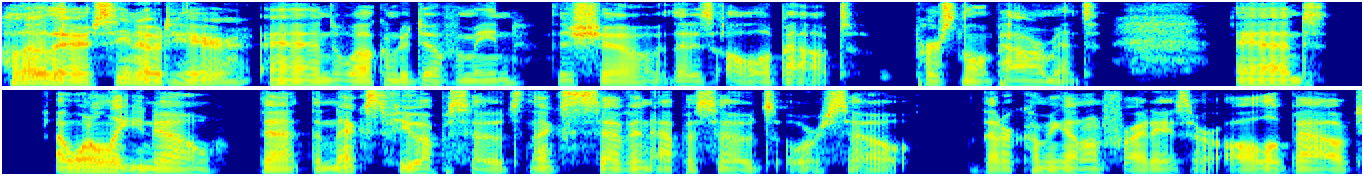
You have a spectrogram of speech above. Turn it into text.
Hello there, C Note here, and welcome to Dopamine, the show that is all about personal empowerment. And I want to let you know that the next few episodes, the next seven episodes or so that are coming out on Fridays, are all about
